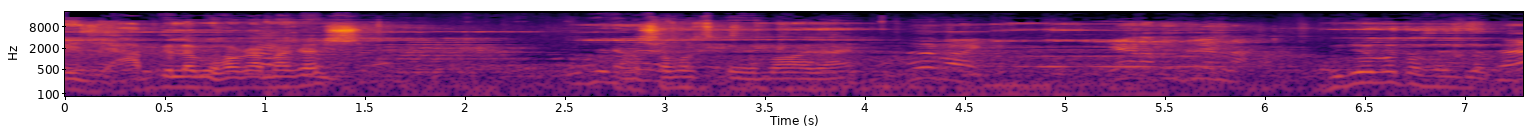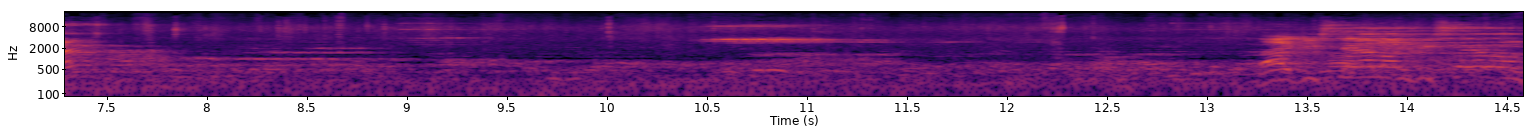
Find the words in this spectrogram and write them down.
এই যে আবদুল্লাহ হকার মার্কেট সমস্ত পাওয়া যায়। ভিডিও করতে ভাই, বিশ টাকা লন, বিশ টাকা লন।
